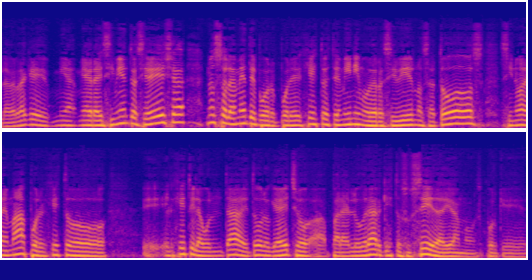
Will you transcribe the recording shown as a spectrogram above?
La verdad que mi, mi agradecimiento hacia ella, no solamente por, por el gesto este mínimo de recibirnos a todos, sino además por el gesto, eh, el gesto y la voluntad de todo lo que ha hecho para lograr que esto suceda, digamos, porque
